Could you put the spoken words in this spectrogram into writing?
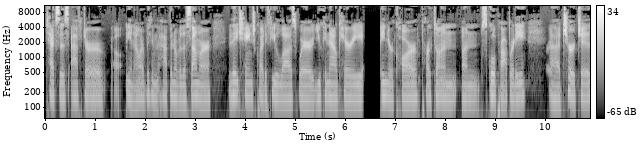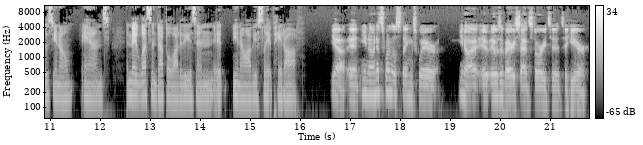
Texas, after, uh, you know, everything that happened over the summer, they changed quite a few laws where you can now carry in your car parked on on school property, right. uh, churches, you know, and and they lessened up a lot of these, and it you know obviously it paid off. Yeah, and you know, and it's one of those things where you know it, it was a very sad story to to hear,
